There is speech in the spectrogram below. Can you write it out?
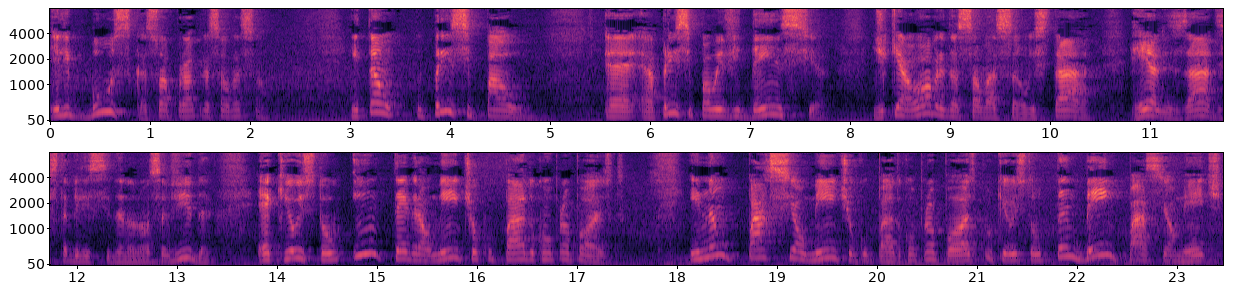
ele busca a sua própria salvação. Então, o principal, é, a principal evidência de que a obra da salvação está realizada, estabelecida na nossa vida, é que eu estou integralmente ocupado com o propósito. E não parcialmente ocupado com o propósito, porque eu estou também parcialmente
